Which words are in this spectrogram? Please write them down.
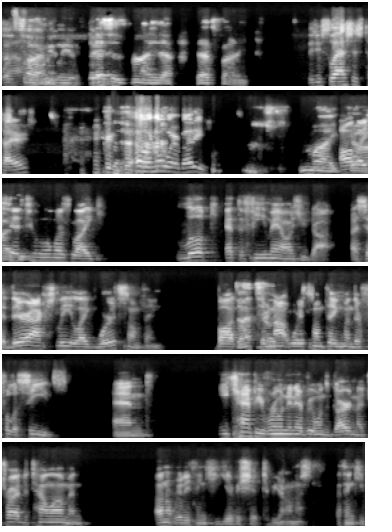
That's Wow. completely insane. This is funny though. That's funny. Did you slash his tires? oh, nowhere, buddy. My All God. I said dude. to him was like, look at the females you got. I said, they're actually like worth something, but That's they're right. not worth something when they're full of seeds. And you can't be ruining everyone's garden. I tried to tell him, and I don't really think he gave a shit, to be honest. I think he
